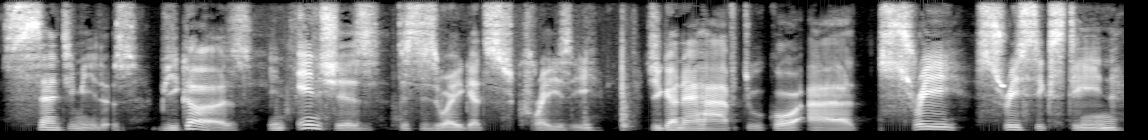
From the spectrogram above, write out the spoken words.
centimeters because in inches, this is where it gets crazy. You're gonna have to score at three, three sixteen,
